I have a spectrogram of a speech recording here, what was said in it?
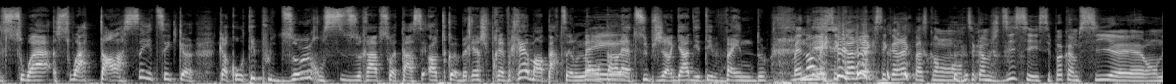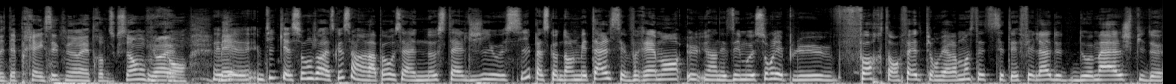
soit, soit tassé, tu sais, qu'un côté plus dur aussi du rap soit tassé. En tout cas, bref, je pourrais vraiment partir longtemps Ben- là-dessus, puis je regarde, il était 22. Mais non, mais, c'est correct, c'est correct parce qu'on, tu sais, comme je dis, c'est c'est pas comme si euh, on était pressé de finir l'introduction. Ouais. qu'on- Mais une petite question, genre, est-ce que c'est un rapport aussi à la nostalgie aussi? Parce que dans le métal, c'est vraiment une des émotions les plus fortes, en fait, puis on verra vraiment cet, cet effet-là de d'hommage puis de,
